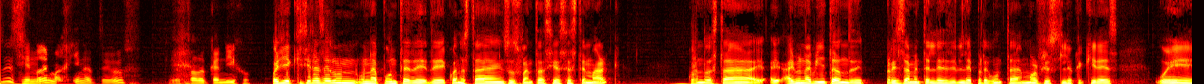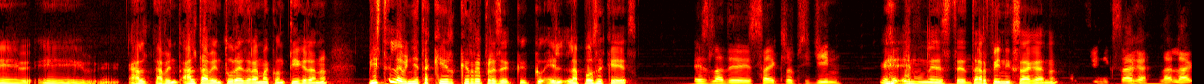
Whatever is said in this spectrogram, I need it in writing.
sí, si no, imagínate, uf, he estado canijo. Oye, quisiera hacer un, un apunte de, de cuando está en sus fantasías este Mark. Cuando está. Hay, hay una viñeta donde precisamente le, le pregunta a Morpheus si lo que quiere es eh, eh, alta aventura y drama con Tigra, ¿no? ¿Viste la viñeta que, que representa, la pose que es? Es la de Cyclops y Jean. En este Dark Phoenix Saga, ¿no? Phoenix Saga, la, la,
